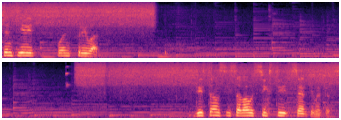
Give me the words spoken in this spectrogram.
Twenty-eight point three watts. Distance is about 60 centimeters.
